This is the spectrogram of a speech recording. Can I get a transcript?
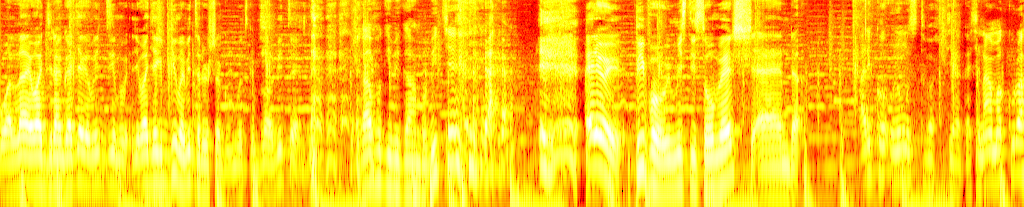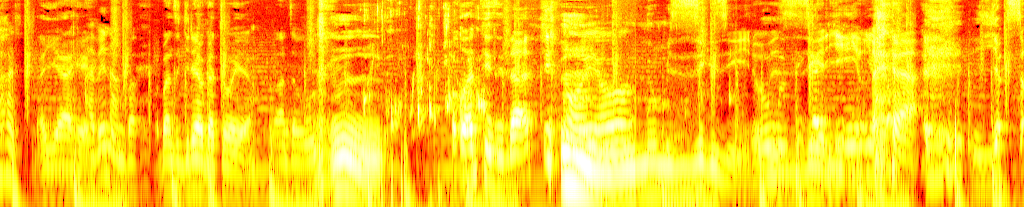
wallahi wagira ngo yajyaga ibyuma- bitarushaga umutwe bite bavuga ibigambo bike anyway people we missed you so much and uh, ariko uno munsi tubafitiye agashya. Ni amakuru ahari. Ayahe habe namba. Banza ugireyo gatoya. Banza wumve Mm. what is that? Ni umuzigiziro Umuzigiro. yo so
